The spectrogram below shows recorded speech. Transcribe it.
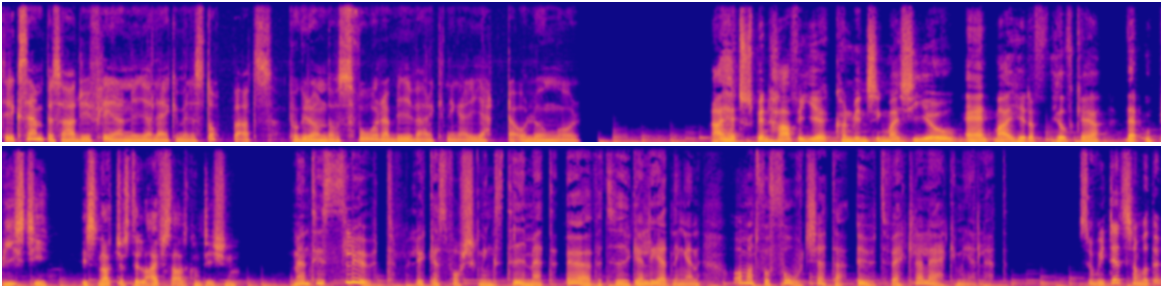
Till exempel så hade ju flera nya läkemedel stoppats på grund av svåra biverkningar i hjärta och lungor. I had to spend half a year convincing my CEO and my head of healthcare that obesity is not just a lifestyle condition. Men till slut lyckas forskningsteamet övertyga ledningen om att få fortsätta utveckla läkemedlet. So we did some of the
